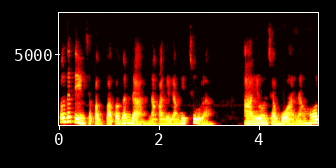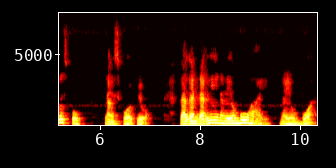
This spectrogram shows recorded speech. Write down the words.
pagdating sa pagpapaganda ng kanilang hitsura ayon sa buwan ng horoscope ng Scorpio. Gaganda rin ang iyong buhay ngayong buwan.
